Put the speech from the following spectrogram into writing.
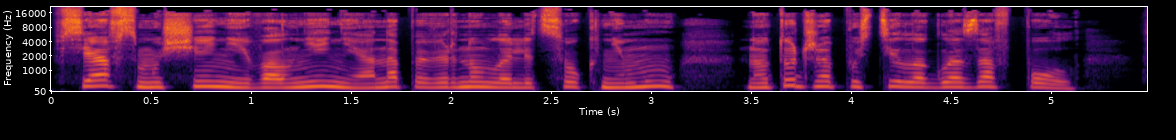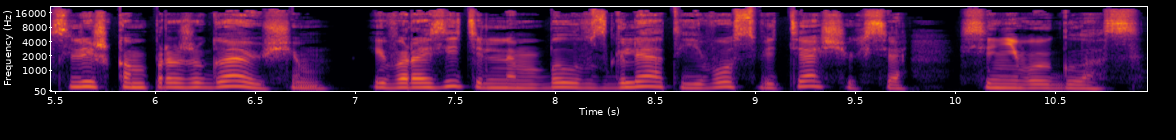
Вся в смущении и волнении она повернула лицо к нему, но тут же опустила глаза в пол, слишком прожигающим и выразительным был взгляд его светящихся синевой глаз.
